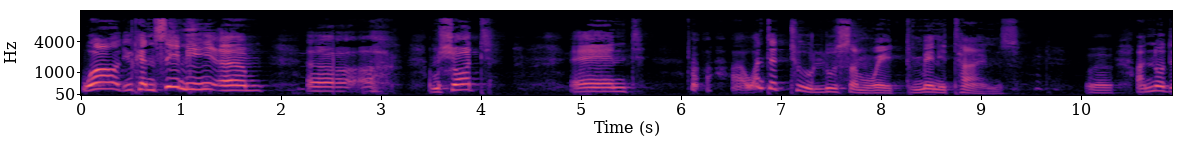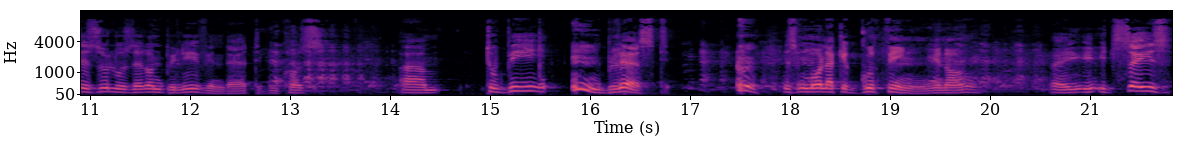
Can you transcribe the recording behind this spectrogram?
Well, you can see me. Um, uh, I'm short, and I wanted to lose some weight many times. Uh, I know the Zulus, they don't believe in that because um, to be blessed is more like a good thing, you know. Uh, it says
